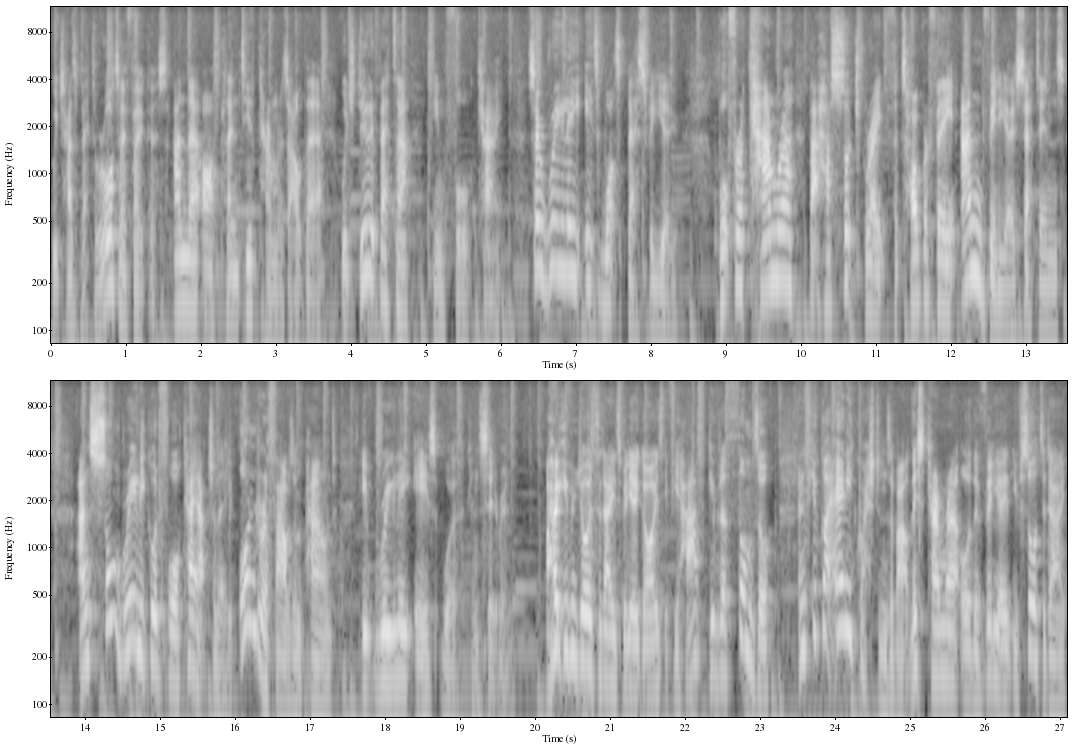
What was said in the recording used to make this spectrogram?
which has better autofocus, and there are plenty of cameras out there which do it better in 4K. So really, it's what's best for you. But for a camera that has such great photography and video settings, and some really good 4K actually, under a thousand pound, it really is worth considering. I hope you've enjoyed today's video guys. If you have, give it a thumbs up. And if you've got any questions about this camera or the video that you saw today,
